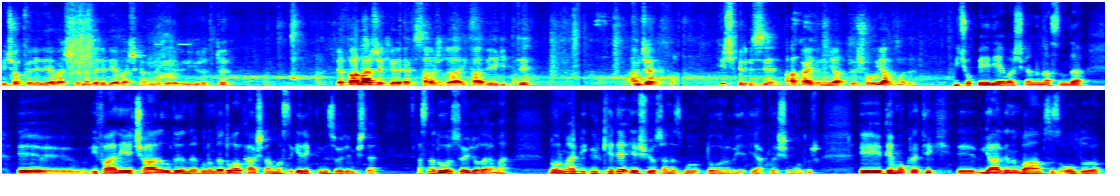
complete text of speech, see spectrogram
Birçok belediye başkanı belediye başkanlığı görevini yürüttü. Defalarca kere savcılığa ifadeye gitti. Ancak hiçbirisi Akaydın'ın yaptığı şovu yapmadı. Birçok belediye başkanının aslında e, ifadeye çağrıldığını, bunun da doğal karşılanması gerektiğini söylemişler. Aslında doğru söylüyorlar ama normal bir ülkede yaşıyorsanız bu doğru bir yaklaşım olur. E, demokratik, e, yargının bağımsız olduğu,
